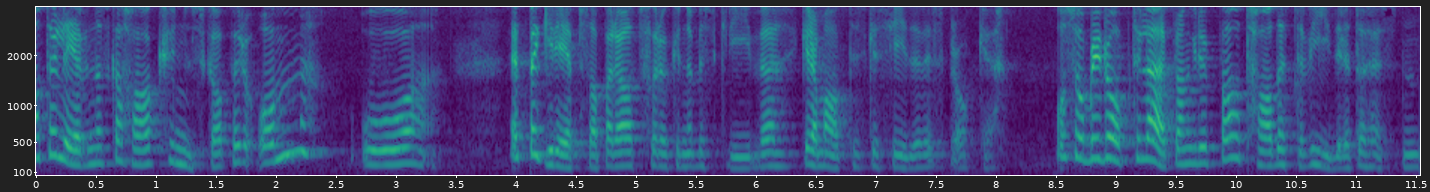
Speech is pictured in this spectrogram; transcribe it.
at elevene skal ha kunnskaper om og et begrepsapparat for å kunne beskrive grammatiske sider ved språket. Og så blir det opp til læreplangruppa å ta dette videre til høsten.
